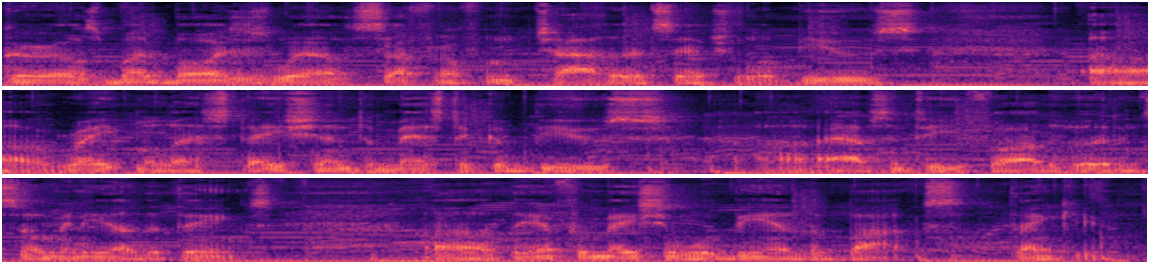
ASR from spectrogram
girls, but boys as well, suffering from childhood sexual abuse, uh, rape, molestation, domestic abuse, uh, absentee fatherhood, and so many other things. Uh, the information will be in the box. Thank you.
